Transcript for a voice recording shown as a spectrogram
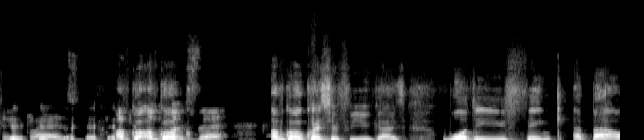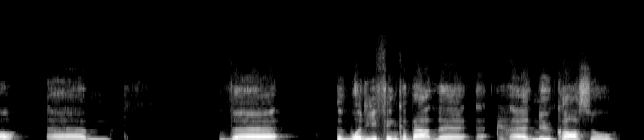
52 players. i've got i've got there. I've got a question for you guys. What do you think about um, the? What do you think about the uh, uh, Newcastle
